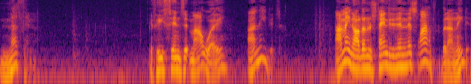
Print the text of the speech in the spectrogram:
Nothing. If he sends it my way, I need it. I may not understand it in this life, but I need it.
